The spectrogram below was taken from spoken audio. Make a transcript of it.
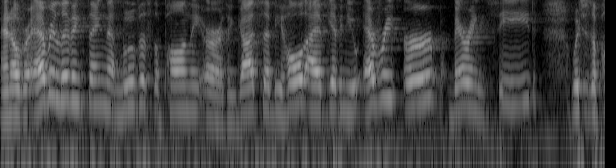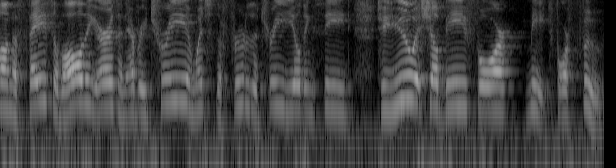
and over every living thing that moveth upon the earth. And God said, Behold, I have given you every herb bearing seed which is upon the face of all the earth, and every tree in which the fruit of the tree yielding seed. To you it shall be for meat, for food.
